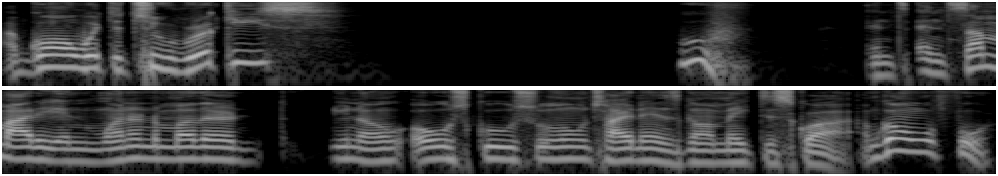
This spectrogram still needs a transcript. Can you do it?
I'm going with the two rookies. Whew and and somebody in one of the other, you know, old school saloon tight ends is gonna make the squad. I'm going with four.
